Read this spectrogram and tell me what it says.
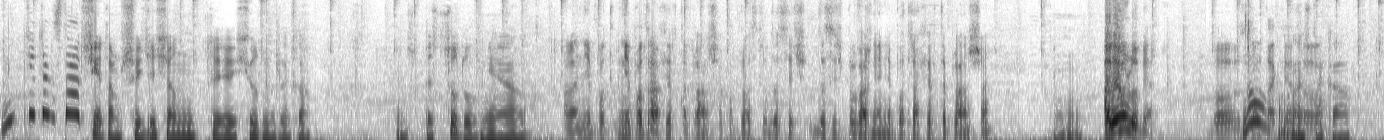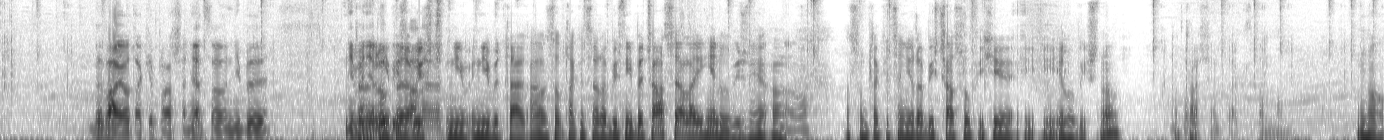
Nie tak znacznie, tam 67 tylko. Więc bez cudów, nie? Ale... Ale nie, pot nie potrafię w te plansze po prostu, dosyć, dosyć poważnie nie potrafię w te plansze. Mhm. Ale ją lubię, bo No, są takie, ona jest co... taka... bywają takie plansze, nie? Co niby, niby tak, nie lubisz, niby, ale... robisz, niby, niby tak, ale są takie, co robisz niby czasy, ale ich nie lubisz, nie? A, No, a są takie, co nie robisz czasów i się i, i lubisz, no? To to tak, właśnie tak z tą mam. no.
